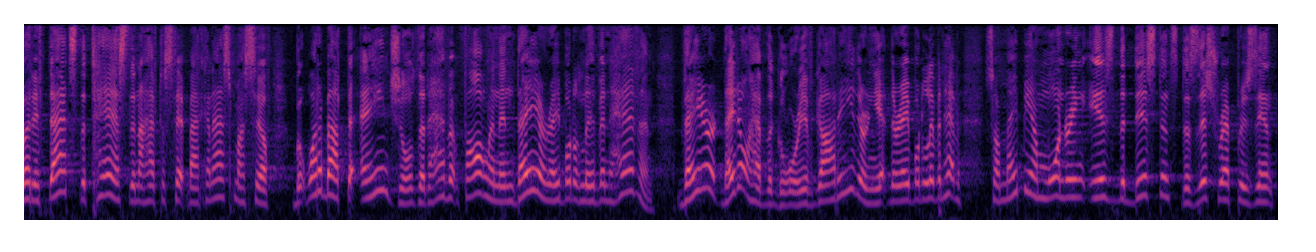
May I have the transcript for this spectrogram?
But if that's the test, then I have to step back and ask myself, but what about the angels that haven't fallen and they are able to live in heaven? They, are, they don't have the glory of God either, and yet they're able to live in heaven. So maybe I'm wondering is the distance, does this represent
